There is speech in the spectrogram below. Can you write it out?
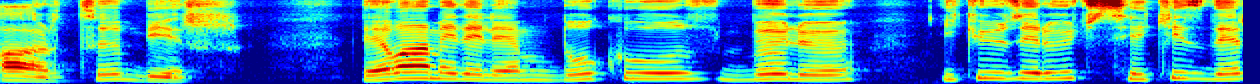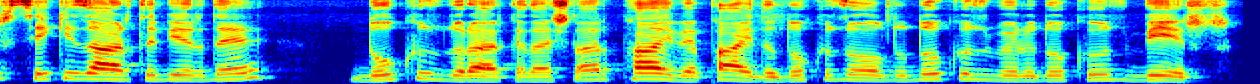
artı 1. Devam edelim. 9 bölü 2 üzeri 3 8'dir. 8 artı 1 de 9'dur arkadaşlar. Pay ve payda 9 oldu. 9 bölü 9 1.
